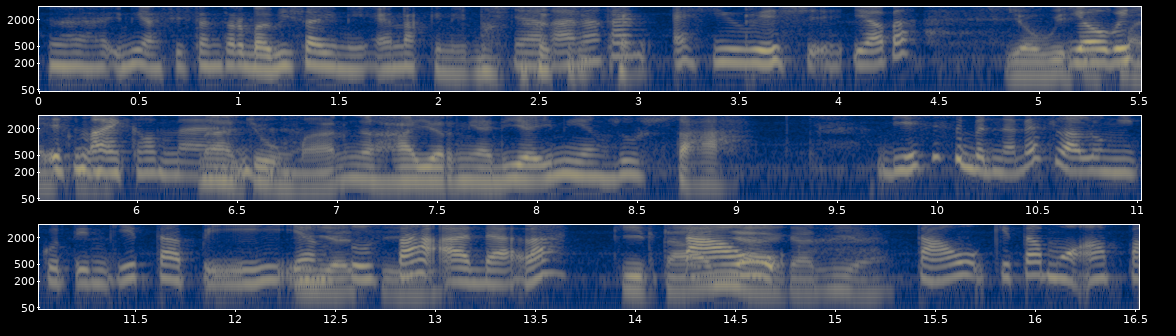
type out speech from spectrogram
Nah, ini asisten serba bisa ini enak ini Ya karena kan as you wish. Ya apa? Your wish, Your is, wish my is command. my command. Nah, cuman nge-hire-nya dia ini yang susah. dia sih sebenarnya selalu ngikutin kita, Pi. Yang Iya susah sih. adalah Kitanya Tahu. kan iya. tahu kita mau apa.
